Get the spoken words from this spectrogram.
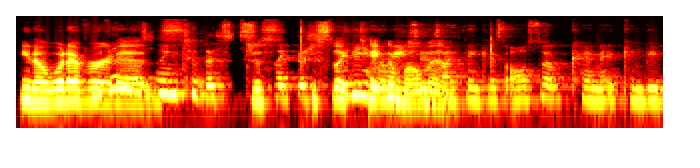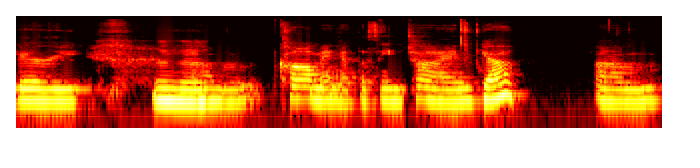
you know whatever Even it is listening to this, just- like the just, like, take a noises, I think is also kind of can be very Mhm. um, calming at the same time. yeah Um,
